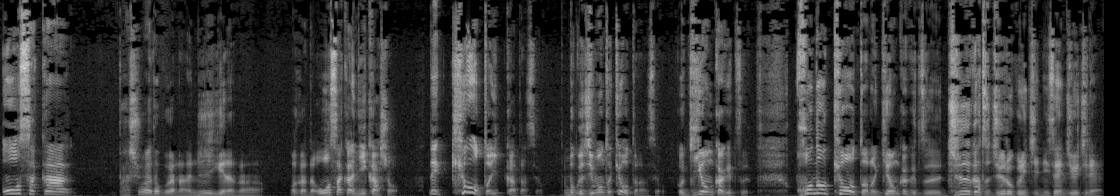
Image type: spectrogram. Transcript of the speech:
大阪、場所はどこかな？二次元なのかな？分かった。大阪2カ所。で、京都1回あったんですよ。僕地元京都なんですよ。これ、祇園花月。この京都の祇園花月、10月16日2011年。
